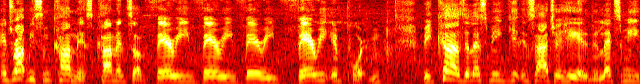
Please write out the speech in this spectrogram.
And drop me some comments. Comments are very, very, very, very important because it lets me get inside your head and it lets me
